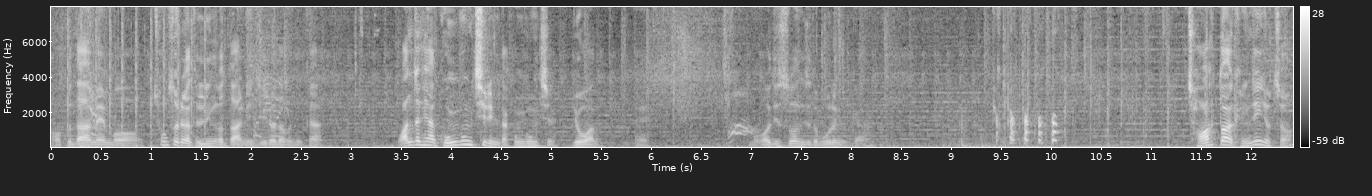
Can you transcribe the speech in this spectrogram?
어, 그 다음에 뭐 총소리가 들리는 것도 아니지 이러다 보니까 완전 그냥 007입니다. 007 요원. 예. 뭐 어디 쏘는지도 모르니까. 정확도가 굉장히 좋죠.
